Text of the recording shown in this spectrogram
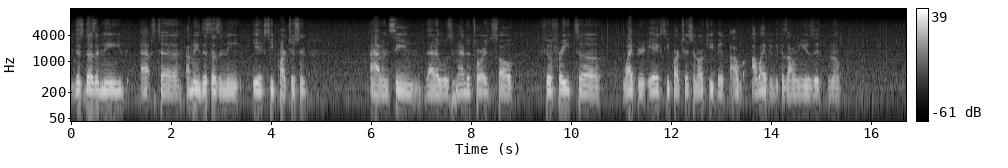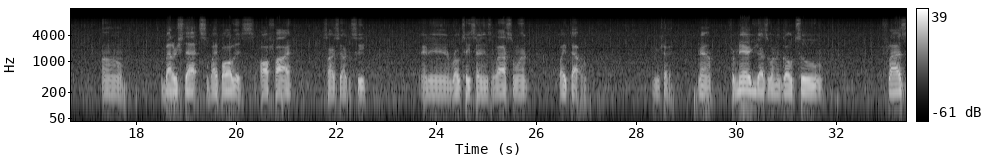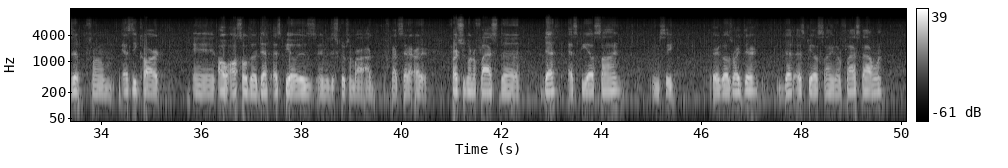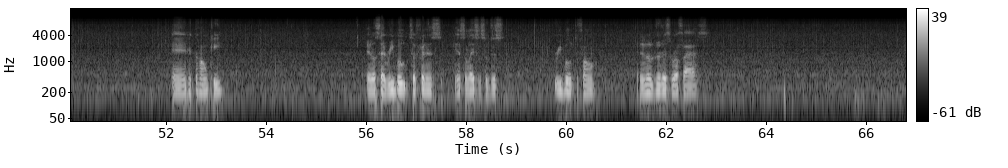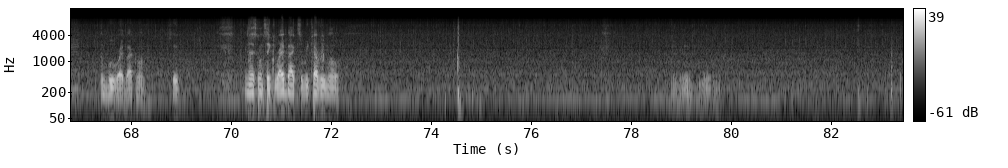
this doesn't need apps to, I mean, this doesn't need ext partition. I haven't seen that it was mandatory, so feel free to wipe your ext partition or keep it. I'll, I'll wipe it because I don't use it, you know. Um, battery stats, wipe all this, all five. Sorry, so y'all can see. And then rotate settings, the last one, wipe that one. Okay. Now, from there, you guys are going to go to flash zip from SD card. And, oh, also the Death SPL is in the description bar. I forgot to say that earlier. First, you're going to flash the Death SPL sign. Let me see. There it goes right there. Death SPL sign. You're to flash that one. And hit the home key. It'll say reboot to finish installation. So just reboot the phone. And it'll do this real fast. And boot right back on. See? And it's going to take you right back to recovery mode.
